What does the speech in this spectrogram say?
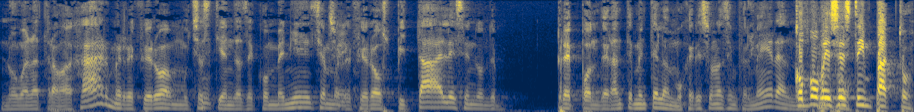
no van a trabajar, me refiero a muchas mm. tiendas de conveniencia, me refiero a hospitales en donde preponderantemente las mujeres son las enfermeras. ¿Cómo ves este impacto?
